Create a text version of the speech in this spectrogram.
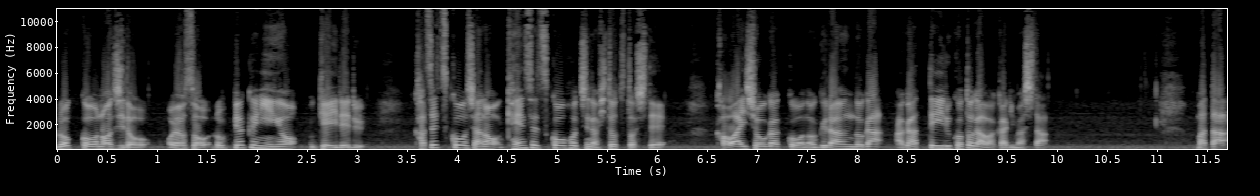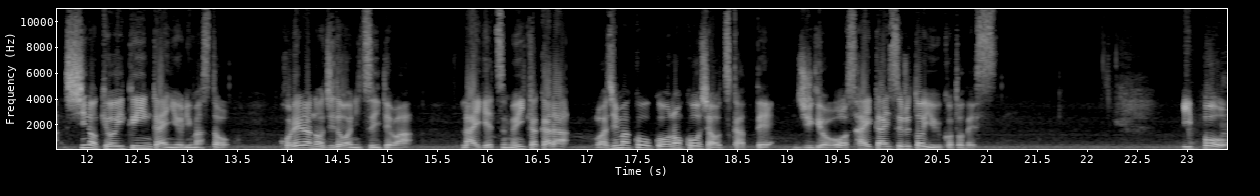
6校の児童およそ600人を受け入れる仮設校舎の建設候補地の一つとして河合小学校のグラウンドが上がっていることが分かりましたまた市の教育委員会によりますとこれらの児童については来月6日から輪島高校の校舎を使って授業を再開するということです。一方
